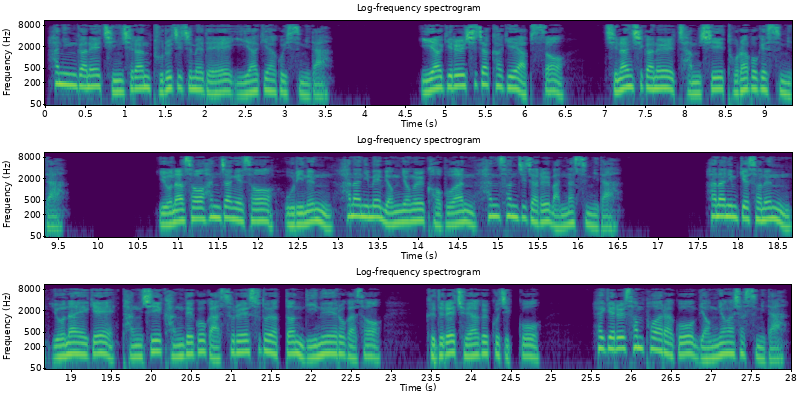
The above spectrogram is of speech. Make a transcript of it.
한 인간의 진실한 부르짖음에 대해 이야기하고 있습니다. 이야기를 시작하기에 앞서 지난 시간을 잠시 돌아보겠습니다. 요나서 한 장에서 우리는 하나님의 명령을 거부한 한 선지자를 만났습니다. 하나님께서는 요나에게 당시 강대국 아수르의 수도였던 니느에로 가서 그들의 죄악을 꾸짖고 회개를 선포하라고 명령하셨습니다.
